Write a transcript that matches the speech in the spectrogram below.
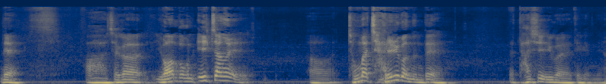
네. 아, 제가 요한복음 1장을 어, 정말 잘 읽었는데 다시 읽어야 되겠네요.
